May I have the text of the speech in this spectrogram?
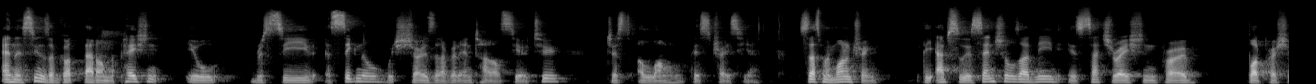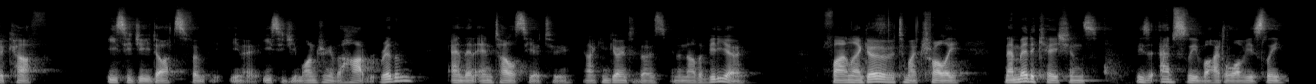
And as soon as I've got that on the patient, it will receive a signal which shows that I've got end-tidal CO2 just along this trace here. So that's my monitoring. The absolute essentials I'd need is saturation probe, blood pressure cuff, ECG dots for you know ECG monitoring of the heart rhythm, and then end-tidal CO2. And I can go into those in another video. Finally, I go over to my trolley now, medications, these are absolutely vital, obviously.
